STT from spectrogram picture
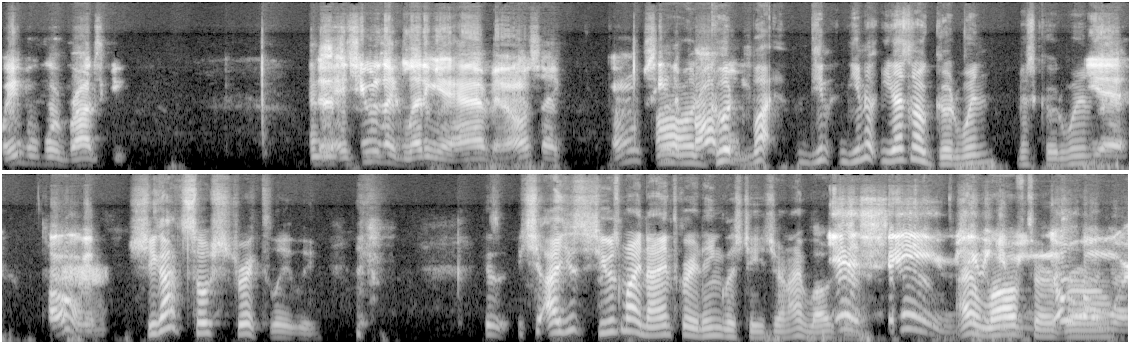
way before Brodsky, and, and she was like letting it happen. I was like, I don't see the oh, problem. good. What you, you know? You guys know Goodwin, Miss Goodwin. Yeah. Oh, She got so strict lately. Because I just she was my ninth grade English teacher, and I loved Yeah, her. same. She I didn't loved give me her, no bro. homework.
